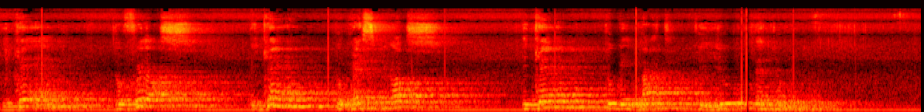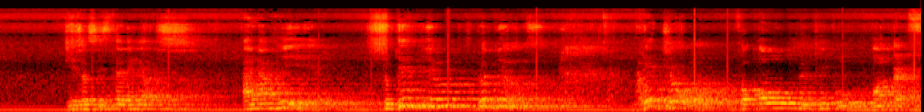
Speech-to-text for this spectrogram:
He came to free us he came to rescue us. He came to be light to you and to me. Jesus is telling us, I am here to give you good news, great joy for all the people on earth.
